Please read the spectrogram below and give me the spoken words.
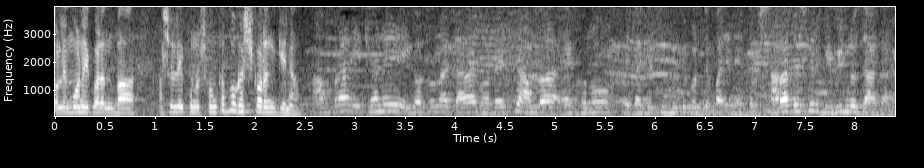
বলে মনে করেন বা আসলে কোনো সংখ্যা প্রকাশ করেন কিনা? আমরা এখানে এই ঘটনা কারা ঘটাইছে আমরা এখনও এটাকে চিহ্নিত করতে পারি না তবে সারা দেশের বিভিন্ন জায়গায়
